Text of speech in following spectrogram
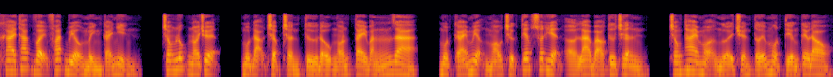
khai thác vậy phát biểu mình cái nhìn, trong lúc nói chuyện, một đạo chập trần từ đầu ngón tay bắn ra, một cái miệng máu trực tiếp xuất hiện ở La Bảo Tư chân, trong thai mọi người chuyển tới một tiếng kêu đau,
